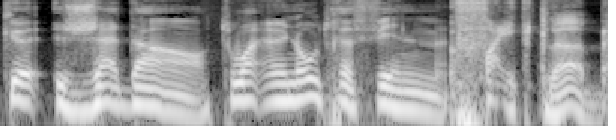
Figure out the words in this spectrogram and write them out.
que j'adore. Toi, un autre film? Fight Club.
